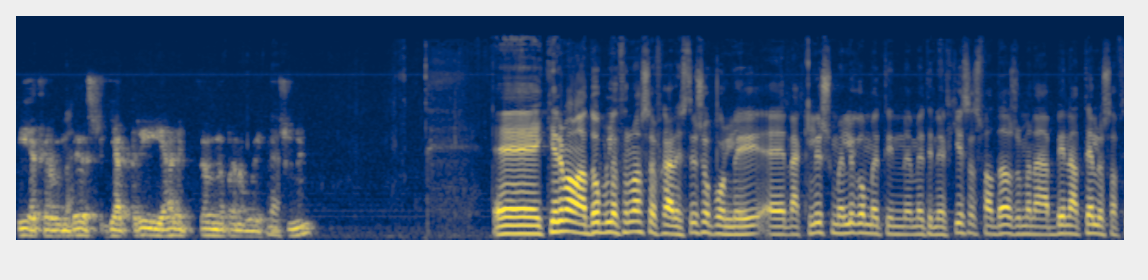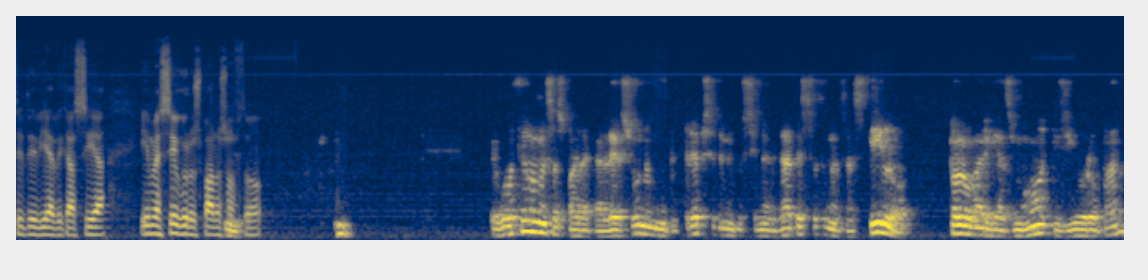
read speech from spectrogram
ή εθελοντέ, ναι. γιατροί ή άλλοι που θέλουν να πάνε να βοηθήσουν. Ναι. Ε, κύριε Μαμαντόπουλε, θέλω να σα ευχαριστήσω πολύ. Ε, να κλείσουμε λίγο με την, με την ευχή σας. Φαντάζομαι να μπει ένα τέλος σε αυτή τη διαδικασία. Είμαι σίγουρος πάνω σε αυτό. Εγώ θέλω να σας παρακαλέσω να μου επιτρέψετε με τους συνεργάτες σας να σας στείλω το λογαριασμό της Eurobank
